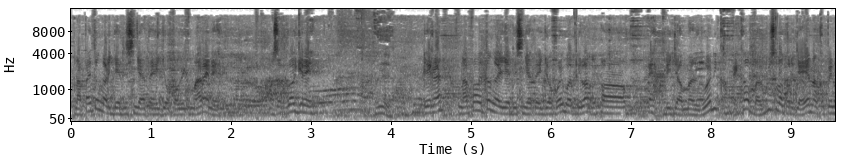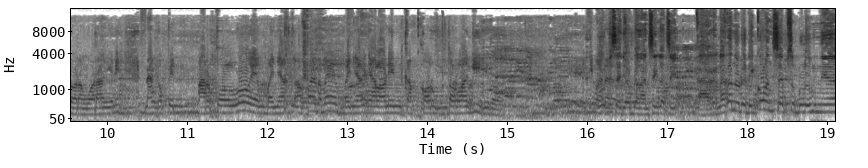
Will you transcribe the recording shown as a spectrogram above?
Kenapa itu nggak jadi senjatanya Jokowi kemarin ya? Maksud gue gini. Iya kan? Kenapa itu nggak jadi senjata Jokowi buat bilang eh, eh di zaman gue nih KPK bagus loh kerjanya nangkepin orang-orang ini, nangkepin parpol lo yang banyak apa namanya banyak nyalonin kap koruptor lagi gitu. Gue Gimana? bisa jawab dengan singkat sih, karena kan udah dikonsep sebelumnya.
